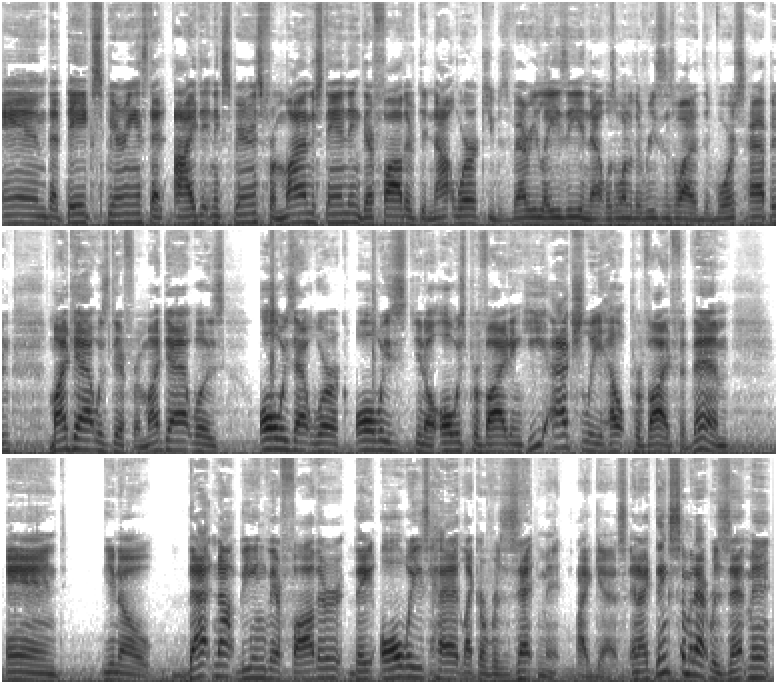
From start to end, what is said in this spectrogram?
and that they experienced that I didn't experience. From my understanding, their father did not work. He was very lazy, and that was one of the reasons why the divorce happened. My dad was different. My dad was always at work, always, you know, always providing. He actually helped provide for them. And, you know, that not being their father, they always had like a resentment, I guess. And I think some of that resentment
